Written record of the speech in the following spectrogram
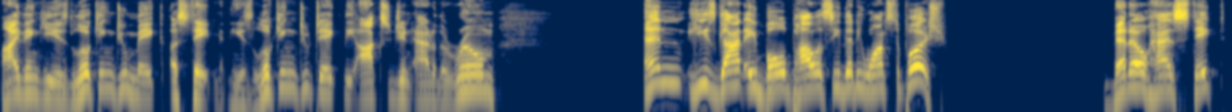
I think he is looking to make a statement. He is looking to take the oxygen out of the room. And he's got a bold policy that he wants to push. Beto has staked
